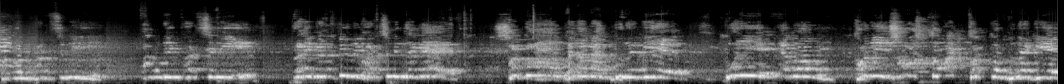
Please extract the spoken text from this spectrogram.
সকল varsity public varsity, private university থেকে সকল ভেদাভেদ ভুলে গিয়ে ভুলে গিয়ে,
